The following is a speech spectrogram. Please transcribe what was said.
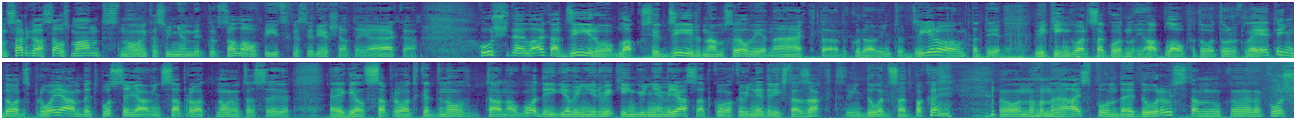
un sargā savus mantas, no, kas viņam ir tur salaupīts, kas ir iekšā tajā ēkā kurš tajā laikā dzīvo. Blakus ir dzīvo nams, vēl viena ēka, tāda, kurā viņi tur dzīvo. Tad tie vikingi, var sakot, nu, aplaupa to tur klētiņu, dodas projām, bet pusceļā viņi saprot, nu, tas e, Egils saprot, ka nu, tā nav godīgi, jo viņi ir vikingi, viņiem jāslapko, ka viņi nedrīkst tā zakt. Viņi dodas atpakaļ un, un aizpundē durvis tam, kurš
